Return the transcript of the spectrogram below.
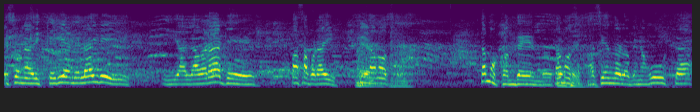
es una disquería en el aire y, y a la verdad que pasa por ahí. Bien, Estamos, estamos contentos, estamos Perfecto. haciendo lo que nos gusta.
